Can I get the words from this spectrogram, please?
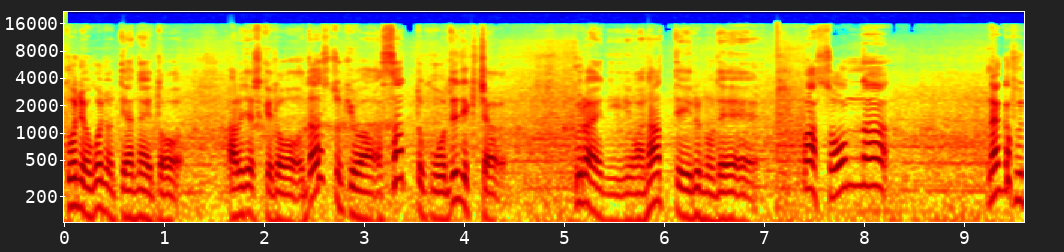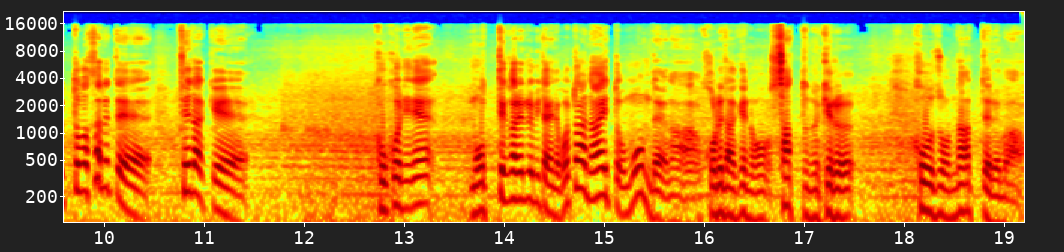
うゴニョゴニョってやらないとあれですけど出す時はさっとこう出てきちゃうぐらいにはなっているのでまあそんななんか吹っ飛ばされて手だけここにね持ってかれるみたいなことはないと思うんだよな。これだけのさっと抜ける構造になってれば。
